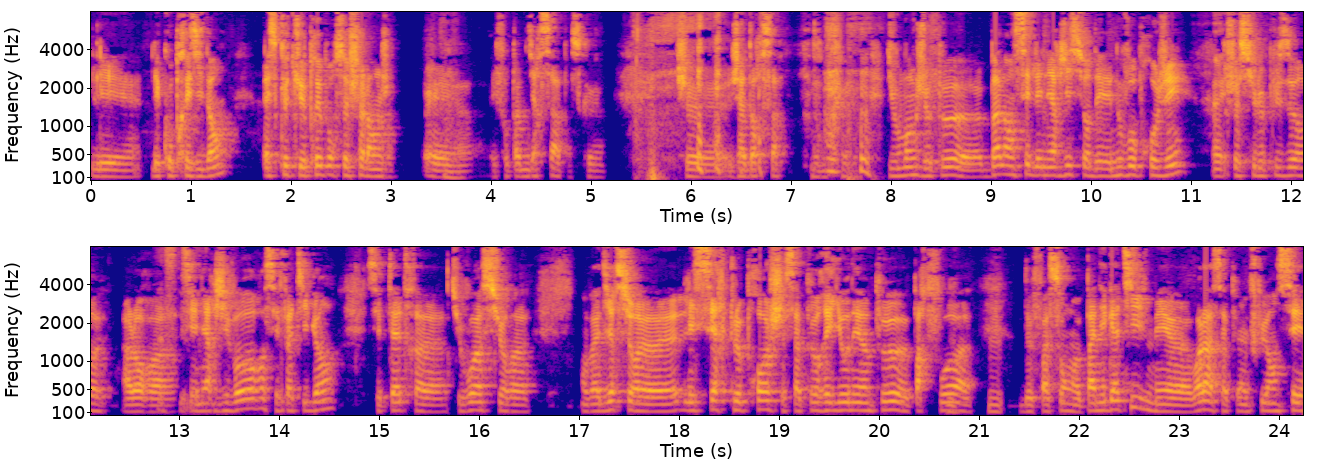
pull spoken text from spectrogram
les les coprésidents, est-ce que tu es prêt pour ce challenge? Et, euh, il faut pas me dire ça parce que j'adore ça. Donc, euh, du moment que je peux euh, balancer de l'énergie sur des nouveaux projets, je suis le plus heureux. Alors, euh, ah, c'est énergivore, c'est fatigant, c'est peut-être, tu vois, sur, on va dire sur les cercles proches, ça peut rayonner un peu parfois mm. Mm. de façon pas négative, mais voilà, ça peut influencer.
